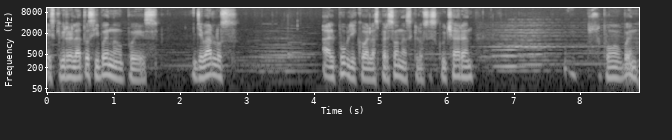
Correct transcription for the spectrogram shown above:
escribir relatos y bueno, pues llevarlos al público, a las personas que los escucharan. Supongo, bueno,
